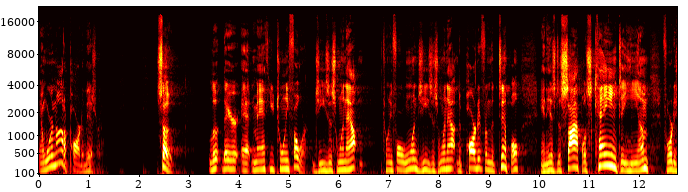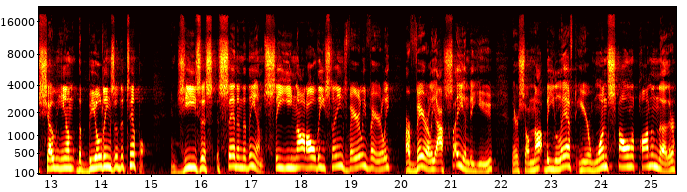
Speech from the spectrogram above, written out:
and we're not a part of Israel. So look there at Matthew 24. Jesus went out, 24 1, Jesus went out and departed from the temple and his disciples came to him for to show him the buildings of the temple. And Jesus said unto them, See ye not all these things? Verily, verily, or verily I say unto you, there shall not be left here one stone upon another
